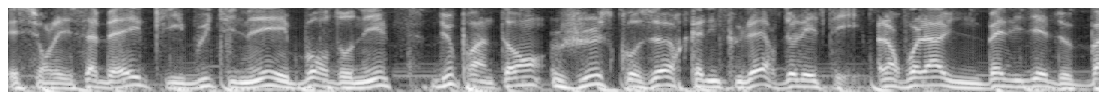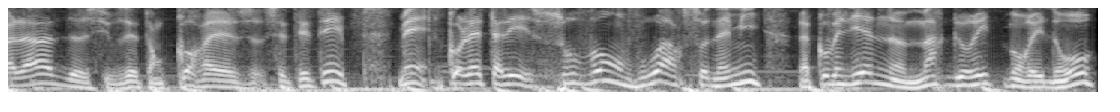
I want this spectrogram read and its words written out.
et sur les abeilles qui butinaient et bourdonnaient du printemps jusqu'aux heures caniculaires de l'été. Alors voilà une belle idée de balade si vous êtes en Corrèze cet été, mais Colette allait souvent voir son amie, la comédienne Marguerite Moreno,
